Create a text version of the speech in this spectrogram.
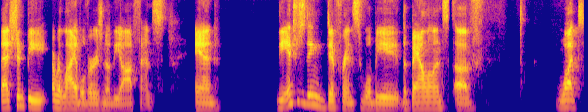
that shouldn't be a reliable version of the offense. And the interesting difference will be the balance of what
